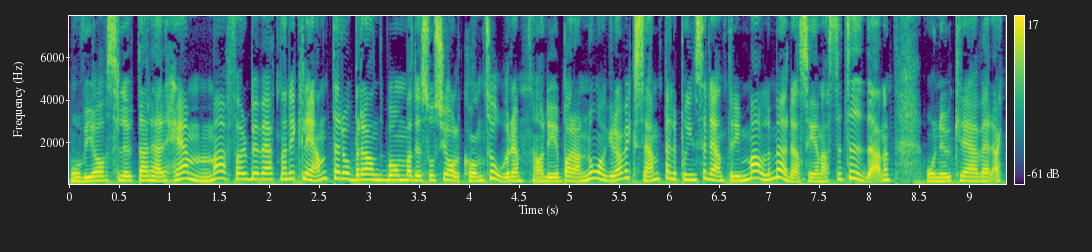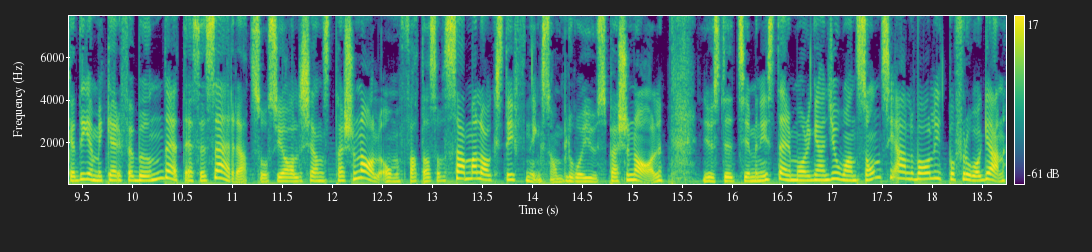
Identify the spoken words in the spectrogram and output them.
Och vi avslutar här hemma för beväpnade klienter och brandbombade socialkontor. Ja, det är bara några av exempel på incidenter i Malmö den senaste tiden. Och nu kräver Akademikerförbundet, SSR, att socialtjänstpersonal omfattas av samma lagstiftning som blåljuspersonal. Justitieminister Morgan Johansson ser allvarligt på frågan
